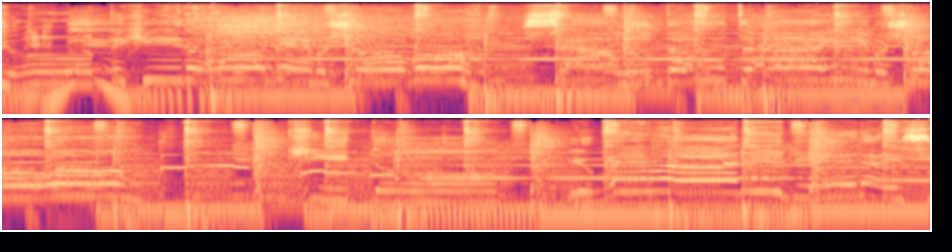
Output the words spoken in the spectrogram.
両手広げましょうさあ歌歌いましょうきっと夢は逃げないさ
